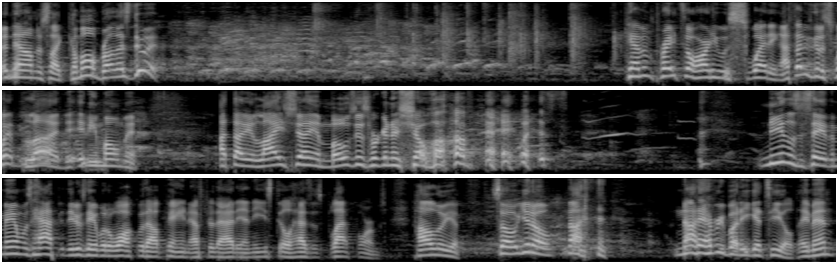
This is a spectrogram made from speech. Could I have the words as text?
and then I'm just like, come on, bro, let's do it. Kevin prayed so hard he was sweating. I thought he was going to sweat blood at any moment. I thought Elijah and Moses were going to show up. was, needless to say, the man was happy that he was able to walk without pain after that, and he still has his platforms. Hallelujah. So, you know, not, not everybody gets healed. Amen?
